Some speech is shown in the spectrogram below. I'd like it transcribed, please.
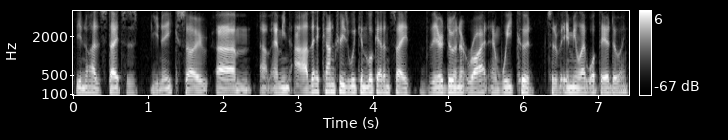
the United States is unique. So, um, I mean, are there countries we can look at and say they're doing it right, and we could sort of emulate what they're doing?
